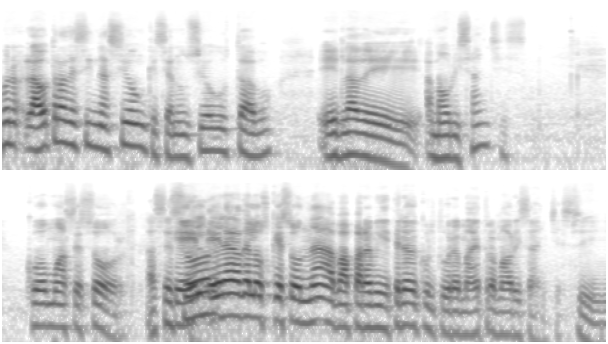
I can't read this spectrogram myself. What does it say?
Bueno, la otra designación que se anunció, Gustavo, es la de Amaury Sánchez. Como asesor. Asesor. él, era de los que sonaba para el Ministerio de Cultura, el maestro Amaury Sánchez. Sí,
